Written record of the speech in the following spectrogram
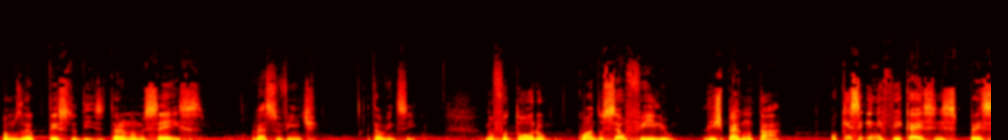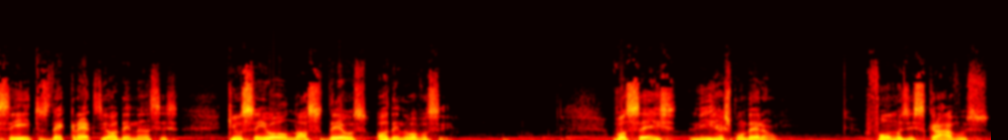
Vamos ler o que o texto diz. Deuteronômio 6, verso 20 até o 25. No futuro, quando seu filho lhes perguntar o que significa esses preceitos, decretos e ordenanças que o Senhor, nosso Deus, ordenou a você. Vocês lhe responderão: Fomos escravos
